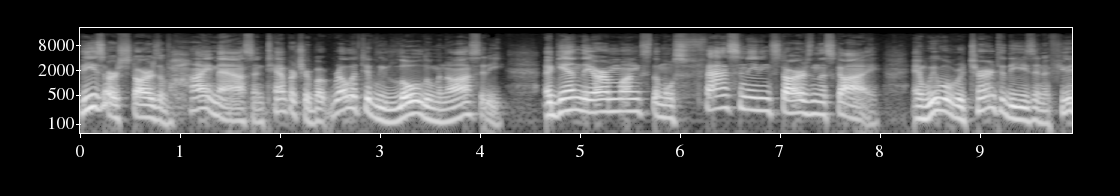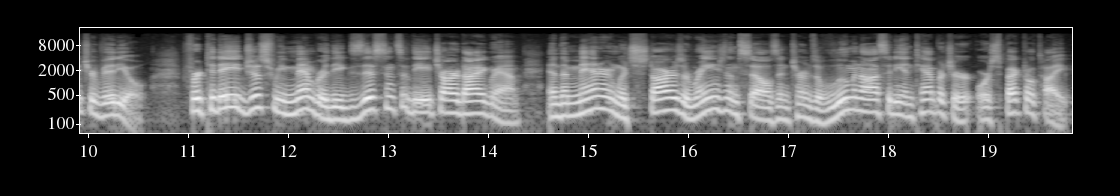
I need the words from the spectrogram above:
These are stars of high mass and temperature, but relatively low luminosity. Again, they are amongst the most fascinating stars in the sky, and we will return to these in a future video. For today, just remember the existence of the HR diagram and the manner in which stars arrange themselves in terms of luminosity and temperature or spectral type.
